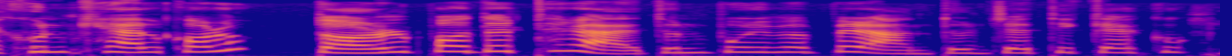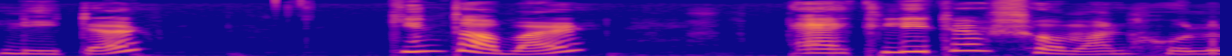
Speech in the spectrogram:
এখন খেয়াল করো, তরল পদার্থের আয়তন পরিমাপের আন্তর্জাতিক একক লিটার, কিন্তু আবার এক লিটার সমান হল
